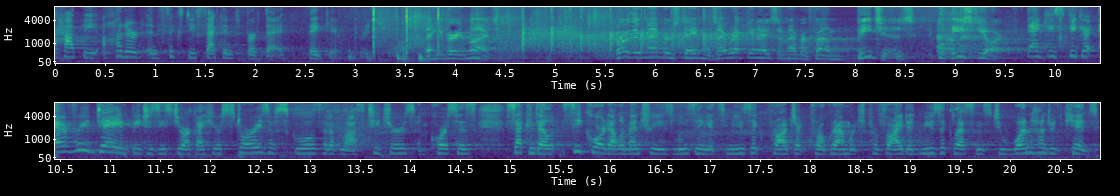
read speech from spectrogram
a happy 162nd birthday. Thank you. Thank you very much. Further member statements. I recognize the member from Beaches, East York. Thank you, Speaker. Every day in Beaches, East York, I hear stories of schools that have lost teachers and courses. Second Secord Elementary is losing its music project program, which provided music lessons to 100 kids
